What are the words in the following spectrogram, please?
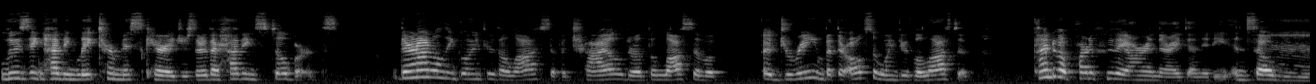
losing, having late term miscarriages, or they're having stillbirths, they're not only going through the loss of a child or the loss of a, a dream, but they're also going through the loss of kind of a part of who they are in their identity. And so, Mm.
